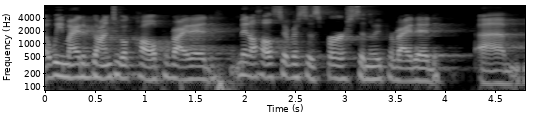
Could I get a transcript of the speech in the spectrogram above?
uh, we might have gone to a call, provided mental health services first, and then we provided um,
